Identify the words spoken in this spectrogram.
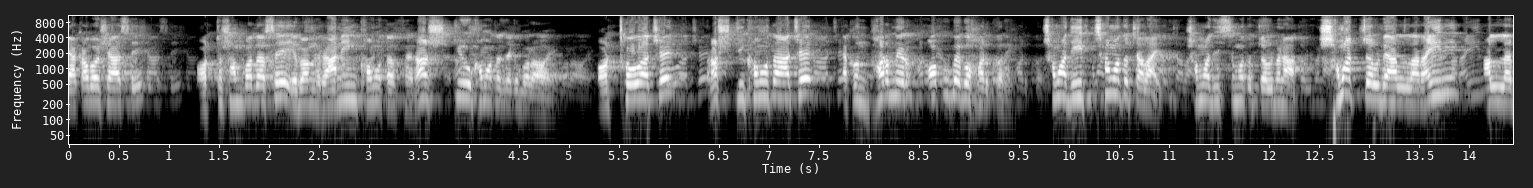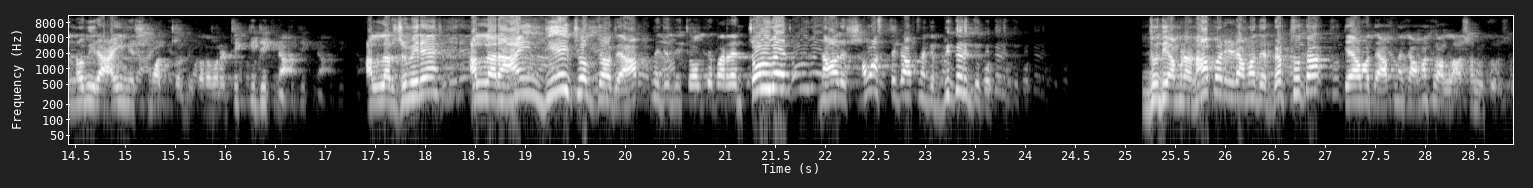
টাকা পয়সা আছে, অর্থ সম্পদ আছে এবং রানিং ক্ষমতা আছে, রাষ্ট্রীয় ক্ষমতা যাকে বলা হয়। অর্থও আছে, রাষ্ট্রীয় ক্ষমতা আছে, এখন ধর্মের অপব্যবহার করে। সমাজ ইচ্ছা মতো চালায়, সমাজ ইচ্ছা মতো চলবে না। সমাজ চলবে আল্লাহর আইনে আল্লাহ নবীর আইনে সমাজ চলবে। কথা বলে ঠিক কি, ঠিক না? আল্লাহর জমিনে আল্লাহর আইন দিয়েই চলতে হবে। আপনি যদি চলতে পারেন, চলবেন না হলে সমাজ থেকে আপনাকে বিতাড়িত করতে যদি আমরা না পারি, এটা আমাদের ব্যর্থতা এ আমাদের আপনাকে আমাকে আল্লাহ আসামি করবে।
